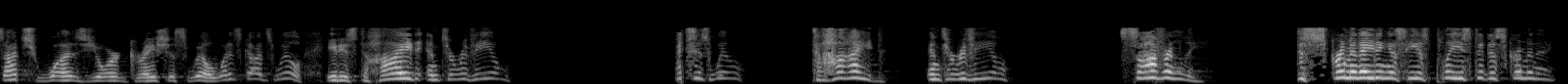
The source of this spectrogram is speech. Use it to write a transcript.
such was your gracious will. What is God's will? It is to hide and to reveal. That's His will to hide and to reveal. Sovereignly. Discriminating as He is pleased to discriminate.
